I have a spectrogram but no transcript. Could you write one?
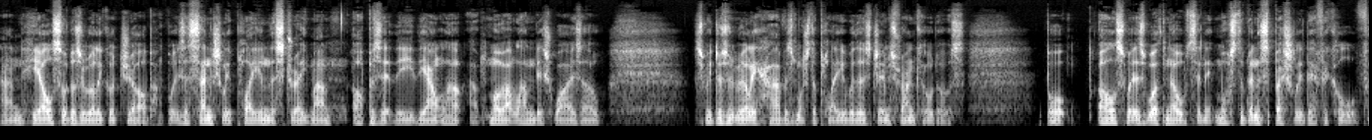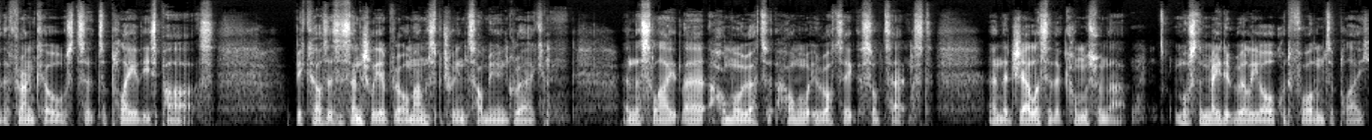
and he also does a really good job, but he's essentially playing the straight man opposite the, the outla- more outlandish Wiseau. So he doesn't really have as much to play with as James Franco does. But also, it is worth noting it must have been especially difficult for the Francos to, to play these parts because it's essentially a bromance between Tommy and Greg, and the slight uh, homoerotic, homoerotic subtext and the jealousy that comes from that must have made it really awkward for them to play.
